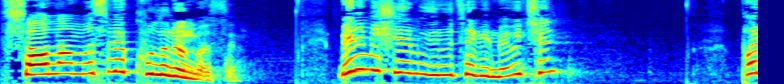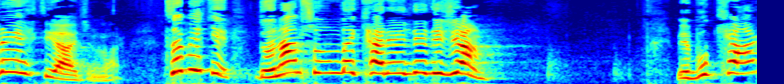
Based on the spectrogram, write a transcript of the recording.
sağlanması ve kullanılması. Benim işlerimi yürütebilmem için paraya ihtiyacım var. Tabii ki dönem sonunda kar elde edeceğim. Ve bu kar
